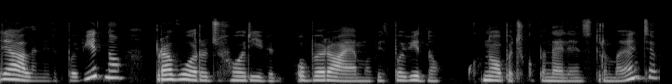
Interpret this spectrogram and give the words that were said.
матеріалами відповідно. Праворуч вгорі від- обираємо відповідну кнопочку панелі інструментів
